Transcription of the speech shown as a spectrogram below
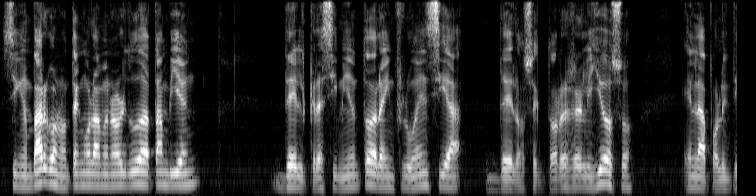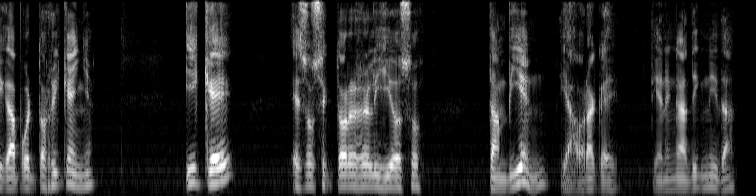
Sin embargo, no tengo la menor duda también del crecimiento de la influencia de los sectores religiosos en la política puertorriqueña y que esos sectores religiosos también, y ahora que tienen a dignidad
